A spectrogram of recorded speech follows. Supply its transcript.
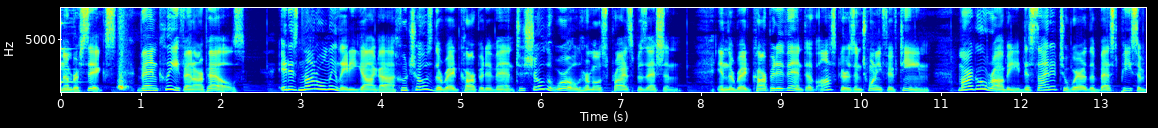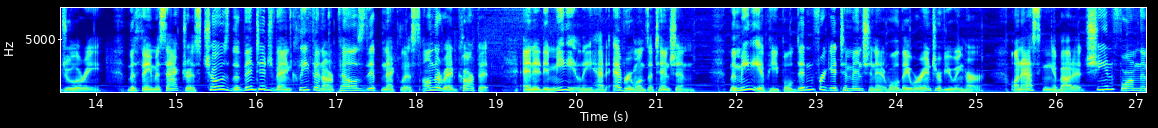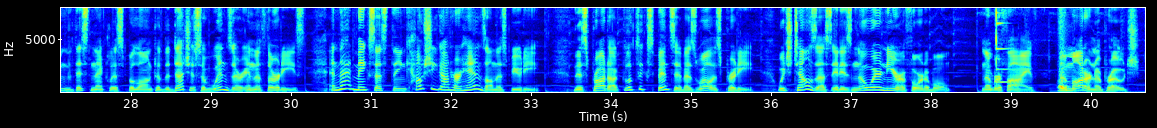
Number 6. Van Cleef & Arpels It is not only Lady Gaga who chose the red carpet event to show the world her most prized possession. In the red carpet event of Oscars in 2015, Margot Robbie decided to wear the best piece of jewelry. The famous actress chose the vintage Van Cleef & Arpels zip necklace on the red carpet, and it immediately had everyone's attention. The media people didn't forget to mention it while they were interviewing her. On asking about it, she informed them that this necklace belonged to the Duchess of Windsor in the 30s, and that makes us think how she got her hands on this beauty. This product looks expensive as well as pretty, which tells us it is nowhere near affordable. Number 5. The Modern Approach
